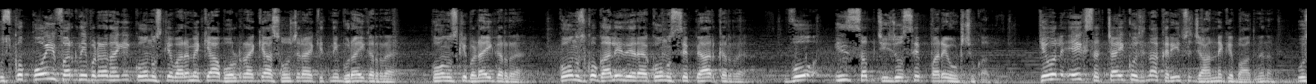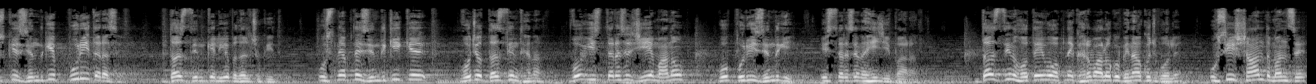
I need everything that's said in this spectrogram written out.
उसको कोई फ़र्क नहीं पड़ रहा था कि कौन उसके बारे में क्या बोल रहा है, क्या सोच रहा है, कितनी बुराई कर रहा है, कौन उसकी बड़ाई कर रहा है, कौन उसको गाली दे रहा है, कौन उससे प्यार कर रहा है। वो इन सब चीज़ों से परे उठ चुका था। केवल एक सच्चाई को इतना करीब से जानने के बाद में ना, उसकी ज़िंदगी पूरी तरह से दस दिन के लिए बदल चुकी थी। उसने अपनी ज़िंदगी के वो जो दस दिन थे ना, वो इस तरह से जिए मानो, वो पूरी ज़िंदगी इस तरह से नहीं जी पा रहा था। दस दिन होते ही वो अपने घर वालों को बिना कुछ बोले उसी शांत मन से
